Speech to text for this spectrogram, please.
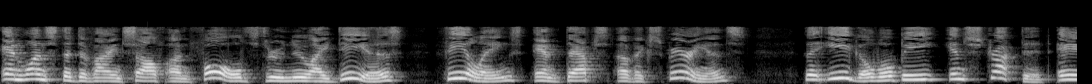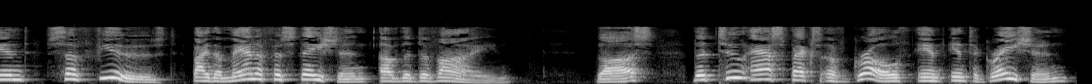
And once the divine self unfolds through new ideas, feelings, and depths of experience, the ego will be instructed and suffused by the manifestation of the divine. Thus, the two aspects of growth and integration,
